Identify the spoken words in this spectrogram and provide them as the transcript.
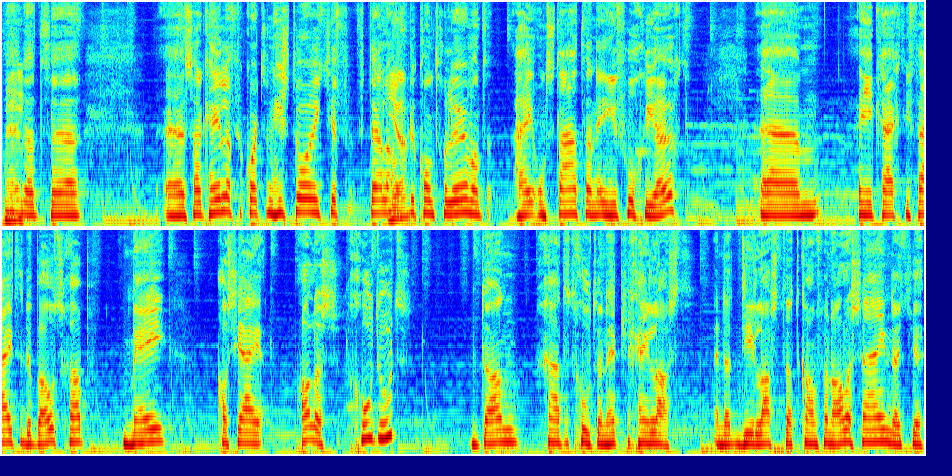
Hè, dat, eh, zal ik heel even kort een historietje vertellen Ja. over de controleur? Want hij ontstaat dan in je vroege jeugd. Ehm, en je krijgt in feite de boodschap mee... als jij alles goed doet, dan gaat het goed. Dan heb je geen last. En dat, die last dat kan van alles zijn. Dat je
